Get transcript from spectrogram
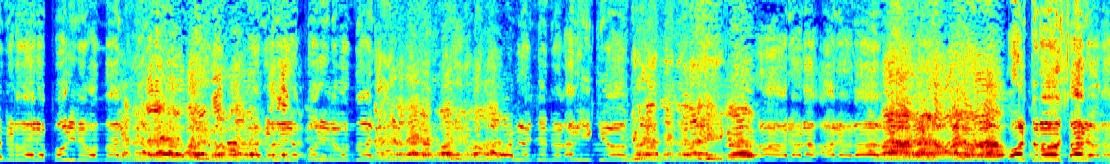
ഞങ്ങളുടെ നേരെ പോരിന് വന്നാൽ. ഞങ്ങളുടെ നേരെ പോരിന് വന്നാൽ. ഞങ്ങൾ അറിയിക്കും. ആരാണ്? ആരാണ്? ഓർത്തഡോക്സ് ആരാണ്?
